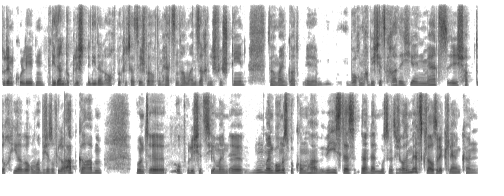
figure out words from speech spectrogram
zu den Kollegen, die dann wirklich, die dann auch wirklich tatsächlich was auf dem Herzen haben, eine Sache nicht verstehen, sagen, mein Gott, äh, warum habe ich jetzt gerade hier im März, ich habe doch hier, warum habe ich hier so viele Abgaben und äh, obwohl ich jetzt hier mein, äh, meinen Bonus bekommen habe, wie ist das? Na, dann musst du natürlich auch den Märzklausel erklären können.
